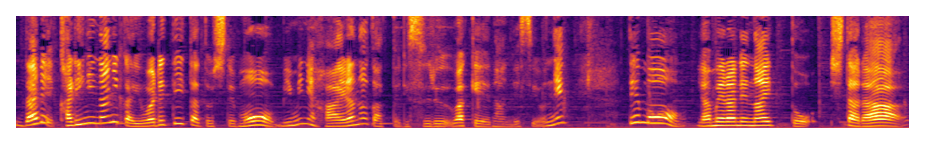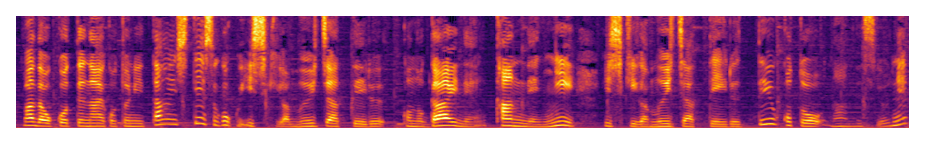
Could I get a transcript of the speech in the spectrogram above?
誰仮に何か言われていたとしても耳に入らなかったりするわけなんですよね。でもやめられないとしたらまだ起こってないことに対してすごく意識が向いちゃっているこの概念観念に意識が向いちゃっているっていうことなんですよね。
